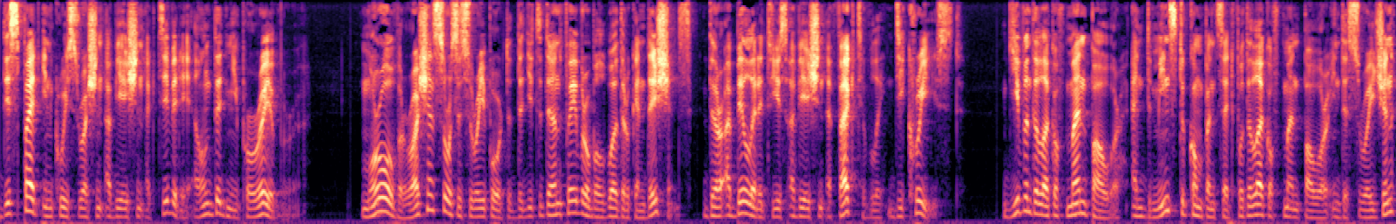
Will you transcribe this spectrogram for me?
despite increased Russian aviation activity along the Dnieper River. Moreover, Russian sources reported that due to the unfavorable weather conditions, their ability to use aviation effectively decreased. Given the lack of manpower and the means to compensate for the lack of manpower in this region,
